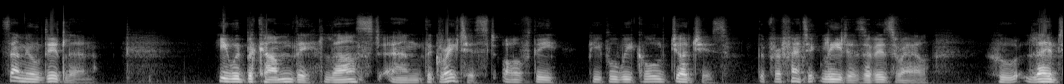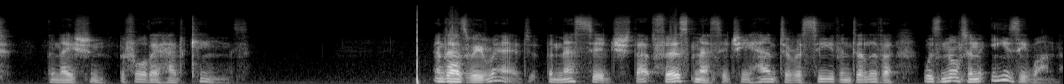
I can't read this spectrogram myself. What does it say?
Samuel did learn. He would become the last and the greatest of the people we call judges, the prophetic leaders of Israel who led the nation before they had kings. And as we read, the message, that first message he had to receive and deliver, was not an easy one.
